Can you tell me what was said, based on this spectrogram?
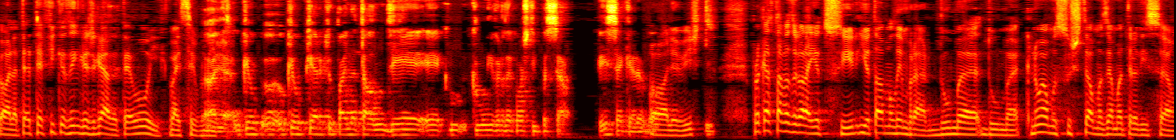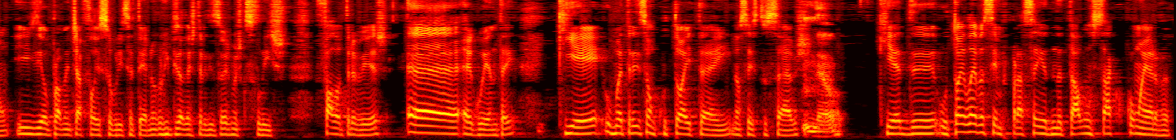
Olha, até, até ficas engasgado, até ui, vai ser bonito. Olha, o que, eu, o que eu quero que o Pai Natal me dê é que, que me livre da constipação. Isso é que era bom. Olha, viste? Por acaso estavas agora aí a tossir e eu estava-me a lembrar de uma, de uma que não é uma sugestão, mas é uma tradição, e eu provavelmente já falei sobre isso até no episódio das tradições, mas que se lixe, fala outra vez. Uh, aguentem, que é uma tradição que o Toy tem, não sei se tu sabes. Não. Que é de. O Toy leva sempre para a ceia de Natal um saco com erva.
